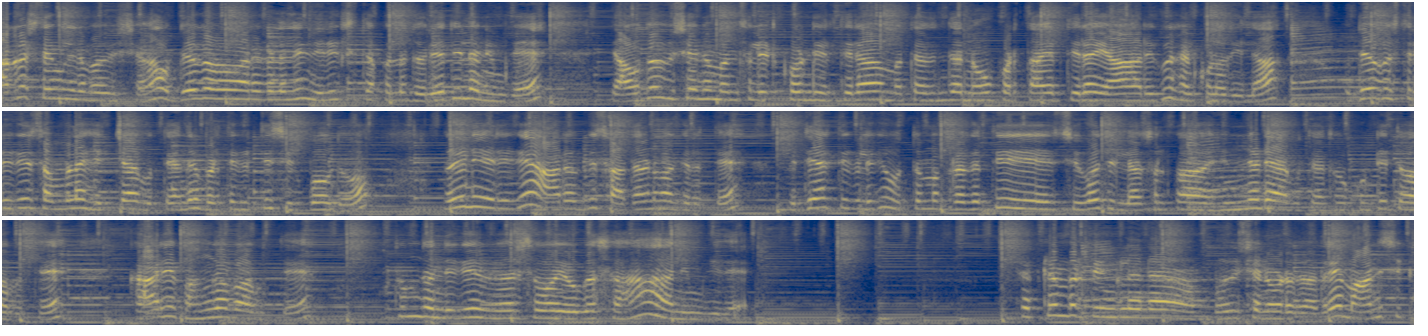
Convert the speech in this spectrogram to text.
ಆಗಸ್ಟ್ ತಿಂಗಳಿನ ಭವಿಷ್ಯ, ಉದ್ಯೋಗ ವ್ಯವಹಾರಗಳಲ್ಲಿ ನಿರೀಕ್ಷಿತ ಫಲ ದೊರೆಯೋದಿಲ್ಲ ನಿಮಗೆ. ಯಾವುದೋ ವಿಷಯನ ಮನಸ್ಸಲ್ಲಿ ಇಟ್ಕೊಂಡಿರ್ತೀರಾ, ಮತ್ತು ಅದರಿಂದ ನೋವು ಪಡ್ತಾ ಇರ್ತೀರಾ ಯಾರಿಗೂ ಹೇಳ್ಕೊಳ್ಳೋದಿಲ್ಲ. ಉದ್ಯೋಗಸ್ಥರಿಗೆ ಸಂಬಳ ಹೆಚ್ಚಾಗುತ್ತೆ ಅಂದರೆ ಬಡ್ತಿ ಗಿಡ್ತಿ ಸಿಗ್ಬೋದು. ಮಹಿಳೆಯರಿಗೆ ಆರೋಗ್ಯ ಸಾಧಾರಣವಾಗಿರುತ್ತೆ. ವಿದ್ಯಾರ್ಥಿಗಳಿಗೆ ಉತ್ತಮ ಪ್ರಗತಿ ಸಿಗೋದಿಲ್ಲ, ಸ್ವಲ್ಪ ಹಿನ್ನಡೆ ಆಗುತ್ತೆ ಅಥವಾ ಕುಂಠಿತವಾಗುತ್ತೆ. ಕಾರ್ಯ ಭಂಗವಾಗುತ್ತೆ ಕುಟುಂಬದೊಂದಿಗೆ ವಿವರಿಸುವ ಯೋಗ ಸಹ ನಿಮಗಿದೆ. ಸೆಪ್ಟೆಂಬರ್ ತಿಂಗಳಿನ ಭವಿಷ್ಯ ನೋಡೋದಾದ್ರೆ ಮಾನಸಿಕ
